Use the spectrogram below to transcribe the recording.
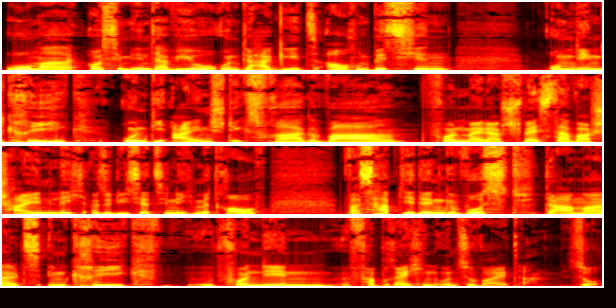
Oma aus dem Interview und da geht's auch ein bisschen um den Krieg und die Einstiegsfrage war von meiner Schwester wahrscheinlich, also die ist jetzt hier nicht mit drauf, was habt ihr denn gewusst damals im Krieg von den Verbrechen und so weiter? So,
